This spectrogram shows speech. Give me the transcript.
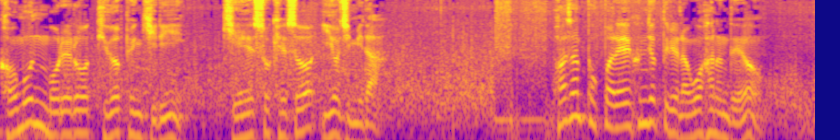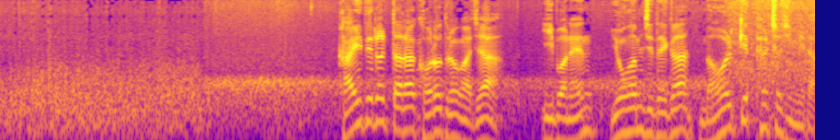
검은 모래로 뒤덮인 길이 계속해서 이어집니다. 화산 폭발의 흔적들이라고 하는데요. 가이드를 따라 걸어 들어가자 이번엔 용암지대가 넓게 펼쳐집니다.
